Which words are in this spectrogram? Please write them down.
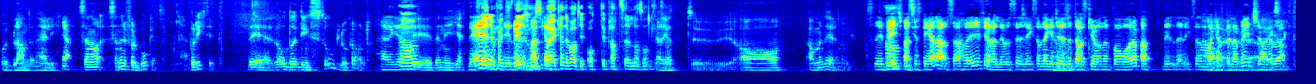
och ibland en helg. Ja. Sen, har, sen är det fullbokat. På riktigt. Det är, och det är en stor lokal. Herregud. Ja. Det, är- den är jätte... Det Det är den det är faktiskt. Det man måste vara, kan det vara typ 80 platser eller något sånt? Ja, Liksom. det, ja, ja, men det är det nog. Så det är bridge Ja. man ska spela alltså. Vi är ju fyra losers liksom. Lägger tusentals kronor på våra pappbilder liksom. Om man kan spela bridge har jag bra. exakt.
